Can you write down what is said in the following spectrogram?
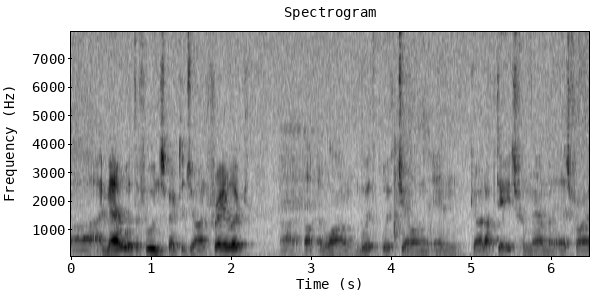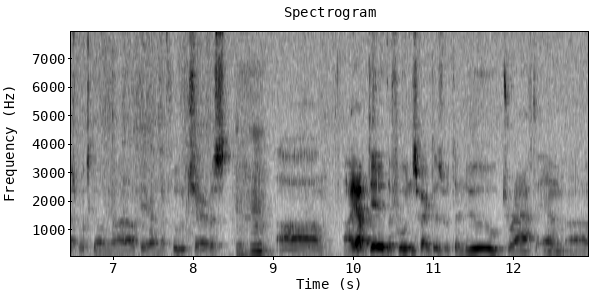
Uh, I met with the food inspector, John Freilich, uh, along with, with Joan and got updates from them as far as what's going on out there in the food service. Mm-hmm. Um, I updated the food inspectors with the new draft M, uh,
